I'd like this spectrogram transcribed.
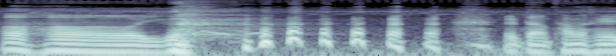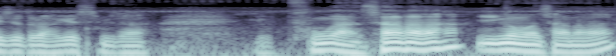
어허 이거 일단 방생해 주도록 하겠습니다 이거 붕어 안 사나? 잉어만 사나?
